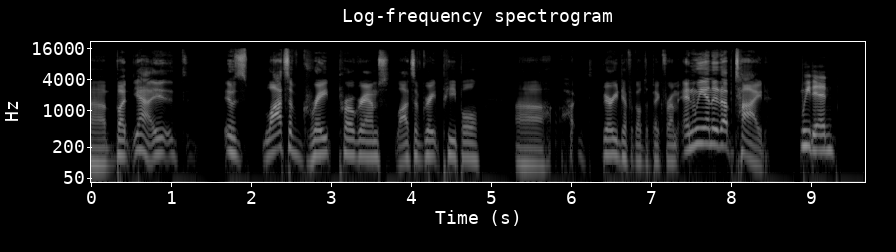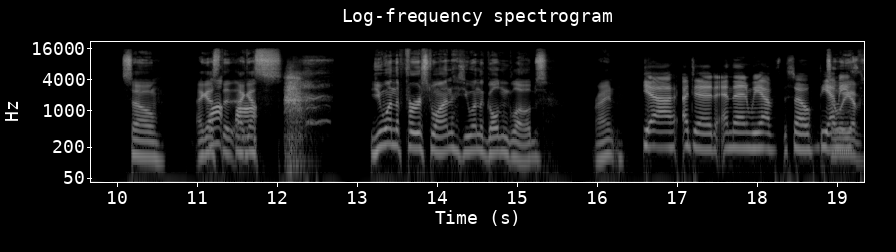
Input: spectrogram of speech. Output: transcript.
Uh, but yeah, it, it was lots of great programs, lots of great people. Uh, very difficult to pick from, and we ended up tied. We did. So I guess Wah, that I guess you won the first one. You won the Golden Globes, right? Yeah, I did. And then we have so the so Emmys. we have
